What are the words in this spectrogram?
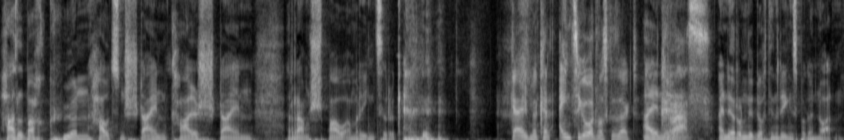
Haselbach, Küren, Hauzenstein, Karlstein, Ramschbau am Regen zurück. Geil, mir hat kein einziger Wort was gesagt. Eine, Krass. eine Runde durch den Regensburger Norden.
